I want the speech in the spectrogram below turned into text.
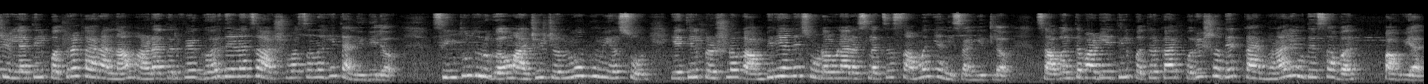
जिल्ह्यातील पत्रकारांना म्हाडातर्फे घर देण्याचं आश्वासनही त्यांनी दिलं. सिंधुदुर्ग माझी जन्मभूमी असून येथील प्रश्न गांभीर्याने सोडवणार असल्याचं सामंत यांनी सांगितलं. सावंतवाडी येथील पत्रकार परिषदेत काय म्हणाले उदय सावंत पाहूयात.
